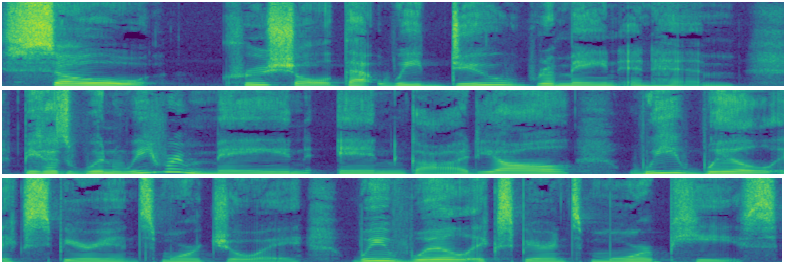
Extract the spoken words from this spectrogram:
so crucial that we do remain in Him. Because when we remain in God, y'all, we will experience more joy. We will experience more peace,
